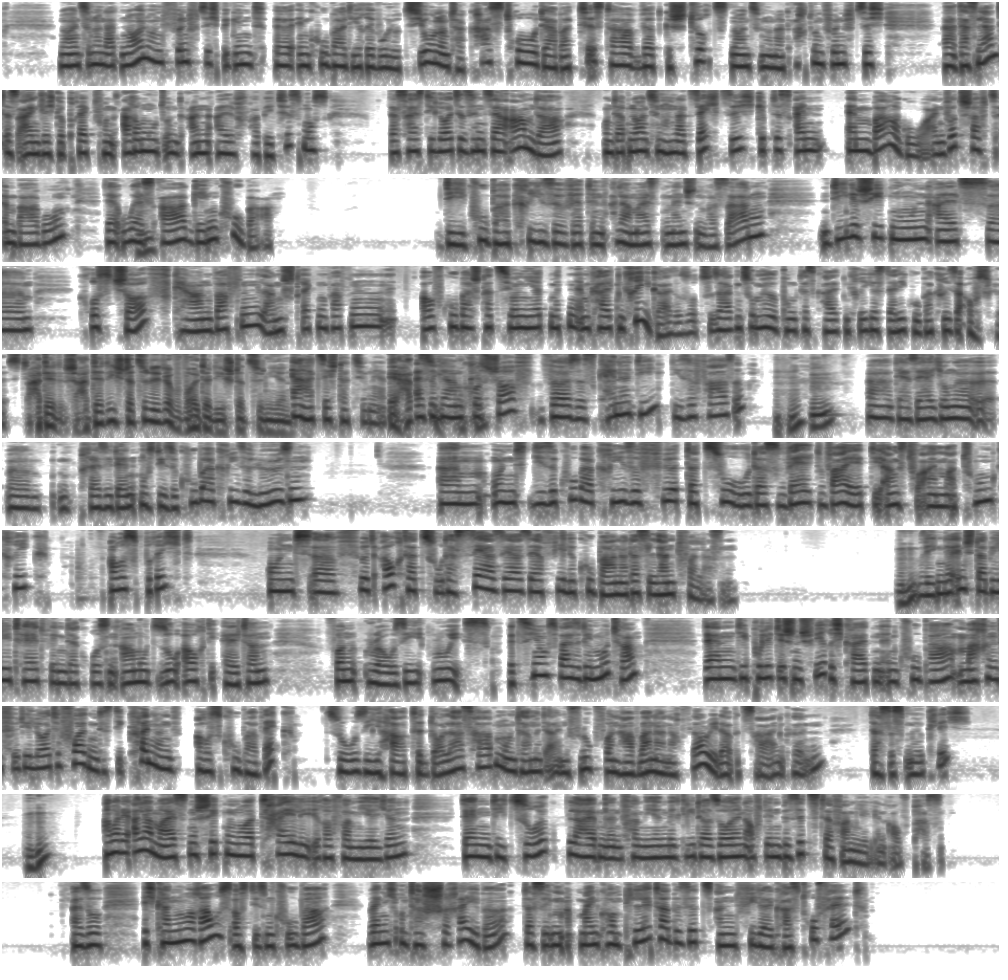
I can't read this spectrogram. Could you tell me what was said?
1959 beginnt äh, in Kuba die Revolution unter Castro. Der Batista wird gestürzt 1958. Äh, das Land ist eigentlich geprägt von Armut und Analphabetismus. Das heißt, die Leute sind sehr arm da. Und ab 1960 gibt es ein Embargo, ein Wirtschaftsembargo der USA gegen Kuba. Die Kuba-Krise wird den allermeisten Menschen was sagen. Die geschieht nun, als äh, Khrushchev Kernwaffen, Langstreckenwaffen auf Kuba stationiert, mitten im Kalten Krieg, also sozusagen zum Höhepunkt des Kalten Krieges, der die Kuba-Krise auslöst. Hat er, hat er die stationiert oder wollte er die stationieren? Er hat sich stationiert. Er hat also sie, wir haben okay. Khrushchev versus Kennedy, diese Phase. Mhm. Äh, der sehr junge äh, Präsident muss diese Kuba-Krise lösen. Ähm, und diese Kuba-Krise führt dazu, dass weltweit die Angst vor einem Atomkrieg ausbricht und äh, führt auch dazu, dass sehr, sehr, sehr viele Kubaner das Land verlassen. Mhm. Wegen der Instabilität, wegen der großen Armut, so auch die Eltern von Rosie Ruiz, beziehungsweise die Mutter. Denn die politischen Schwierigkeiten in Kuba machen für die Leute Folgendes. Die können aus Kuba weg, so sie harte Dollars haben und damit einen Flug von Havanna nach Florida bezahlen können. Das ist möglich. Mhm. Aber die allermeisten schicken nur Teile ihrer Familien, denn die zurückbleibenden Familienmitglieder sollen auf den Besitz der Familien aufpassen. Also ich kann nur raus aus diesem Kuba, wenn ich unterschreibe, dass mein kompletter Besitz an Fidel Castro fällt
